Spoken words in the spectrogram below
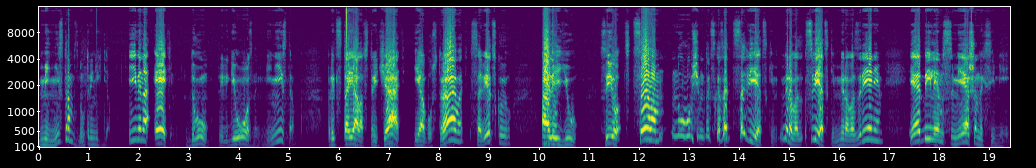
министром внутренних дел. И именно этим двум религиозным министрам предстояло встречать и обустраивать советскую алию с ее в целом, ну, в общем, так сказать, советским, мировоз... светским мировоззрением и обилием смешанных семей.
